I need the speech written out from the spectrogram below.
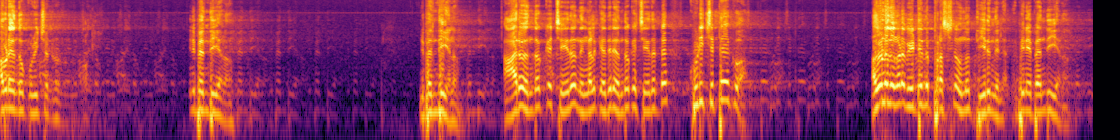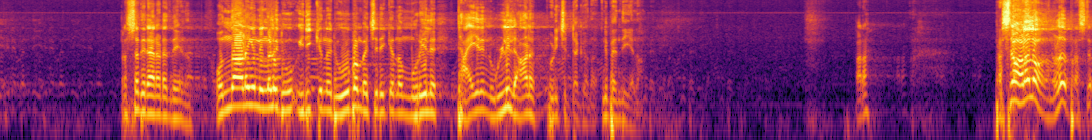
അവിടെ എന്തോ കുഴിച്ചിട്ടുണ്ട്. ഇനിയിപ്പോ എന്ത് ചെയ്യണം? ഇനിയിപ്പോ എന്ത് ചെയ്യണം? ആരോ എന്തൊക്കെ ചെയ്ത് നിങ്ങൾക്കെതിരെ എന്തൊക്കെ ചെയ്തിട്ട് കുഴിച്ചിട്ടേക്കുക അതുകൊണ്ട് നിങ്ങളുടെ വീട്ടിൽ നിന്ന് പ്രശ്നമൊന്നും തീരുന്നില്ല. പിന്നെ ഇപ്പൊ എന്ത് ചെയ്യണം? പ്രശ്നം തീരാനായിട്ട് എന്ത് ചെയ്യണം? ഒന്നാണെങ്കിൽ നിങ്ങൾ ഇരിക്കുന്ന രൂപം വെച്ചിരിക്കുന്ന മുറിയിൽ ടൈലിനുള്ളിലാണ് കുഴിച്ചിട്ടേക്കുന്നത്. ഇനിയിപ്പോൾ എന്ത് ചെയ്യണം? പറ. പ്രശ്നമാണല്ലോ. നമ്മൾ പ്രശ്നം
